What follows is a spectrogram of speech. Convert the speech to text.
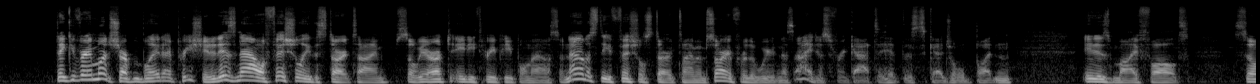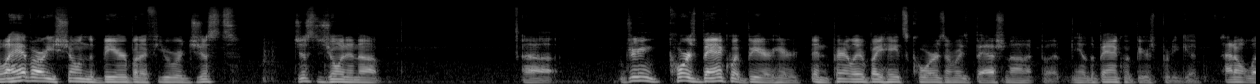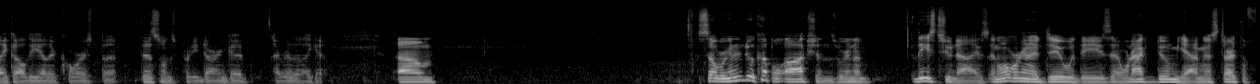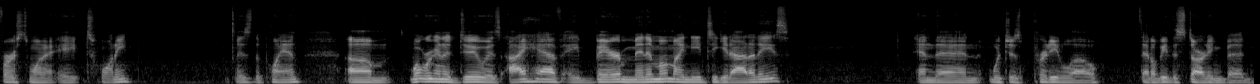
thank you very much, Sharpen Blade. I appreciate it. It is now officially the start time, so we are up to 83 people now. So now it's the official start time. I'm sorry for the weirdness. I just forgot to hit the schedule button. It is my fault. So I have already shown the beer, but if you were just just joining up, uh, I'm drinking Coors Banquet beer here, and apparently everybody hates Coors. Everybody's bashing on it, but you know the Banquet beer is pretty good. I don't like all the other Coors, but this one's pretty darn good. I really like it. Um, so we're gonna do a couple auctions. We're gonna these two knives, and what we're gonna do with these, and we're not gonna do them yet. I'm gonna start the first one at 820. Is the plan. Um, what we're going to do is I have a bare minimum I need to get out of these. And then, which is pretty low. That'll be the starting bid.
